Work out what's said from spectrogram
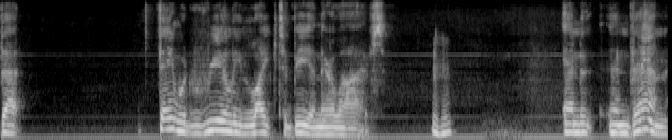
that they would really like to be in their lives. hmm and and then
